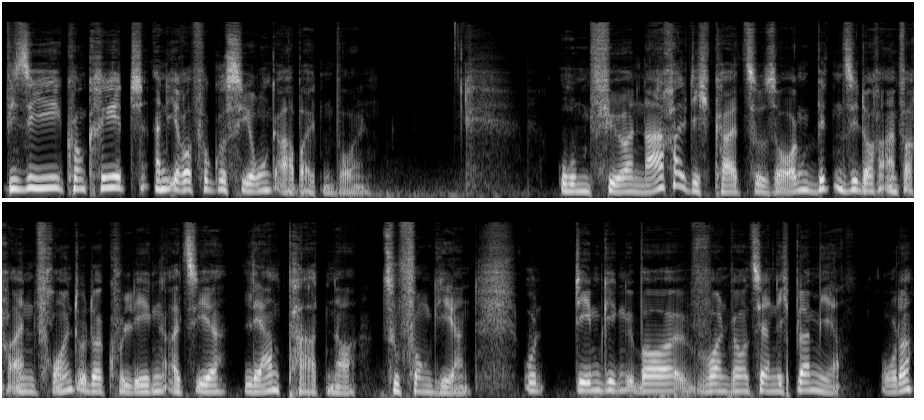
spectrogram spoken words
wie Sie konkret an Ihrer Fokussierung arbeiten wollen. Um für Nachhaltigkeit zu sorgen, bitten Sie doch einfach einen Freund oder Kollegen als Ihr Lernpartner zu fungieren. Und demgegenüber wollen wir uns ja nicht blamieren, oder?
